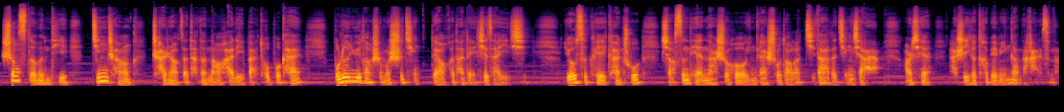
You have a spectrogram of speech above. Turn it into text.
生死的问题经常缠绕在他的脑海里，摆脱不开。不论遇到什么事情，都要和他联系在一起。由此可以看出，小森田那时候应该受到了极大的惊吓呀，而且还是一个特别敏感的孩子呢。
